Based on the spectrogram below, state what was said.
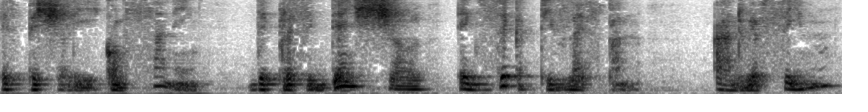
especially concerning the presidential executive lifespan. And we have seen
